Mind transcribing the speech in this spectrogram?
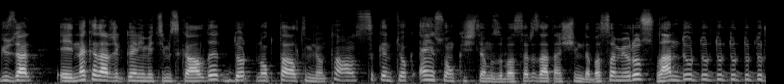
Güzel. E, ne kadarcık ganimetimiz kaldı? 4.6 milyon. Tamam sıkıntı yok. En son kışlamızı basarız. Zaten şimdi basamıyoruz. Lan dur dur dur dur dur dur.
